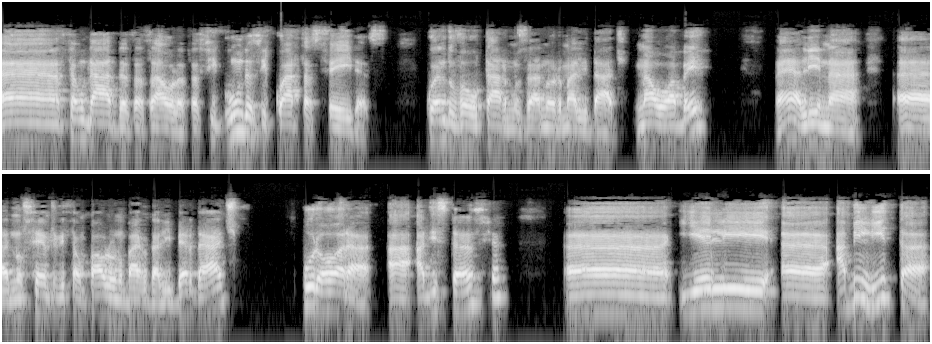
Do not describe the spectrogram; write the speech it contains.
É, são dadas as aulas às segundas e quartas-feiras, quando voltarmos à normalidade, na OAB, né, ali na, uh, no centro de São Paulo, no bairro da Liberdade, por hora a, a distância, uh, e ele uh, habilita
